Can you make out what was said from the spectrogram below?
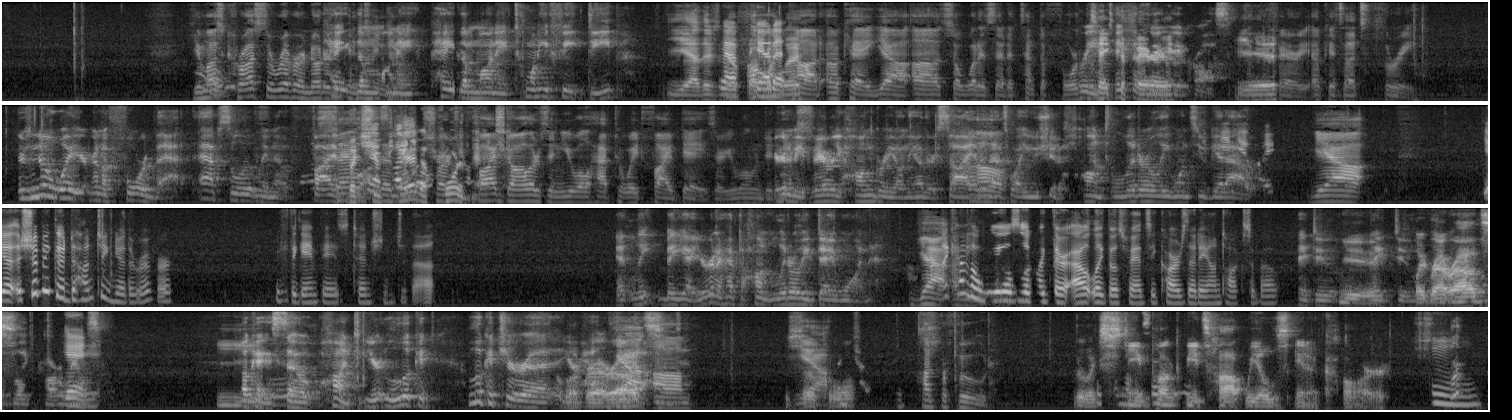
You must cross the river in order Pay to the money. Pay the money. 20 feet deep. Yeah, there's Yeah, no Oh fucking my it. way. god. Okay, yeah. Uh, so what is it? Attempt to ford Three. the Take the ferry. across. Yeah. ferry. Okay, so that's three. There's no way you're gonna afford that. Absolutely no. Five. Send But you can't afford charge you that. Five dollars, and you will have to wait five days. Are you willing to? You're do gonna be very hungry on the other side, Oh. and that's oh. why you should hunt literally once you get out. Yeah. Yeah, it should be good to hunting near the river. If the game pays attention to that. At least, but yeah, you're gonna have to hunt literally day one. Yeah. I like I how mean, the wheels look like they're out like those fancy cars that Aeon talks about. They do. Yeah, They do. like rat rods? Like car Yeah. wheels. Yeah. Okay, so hunt. You're look at look at your uh, your like rat health. yeah. Um. So Yeah. cool. Hunt for food. They're like steampunk meets Hot Wheels in a car. Hmm.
